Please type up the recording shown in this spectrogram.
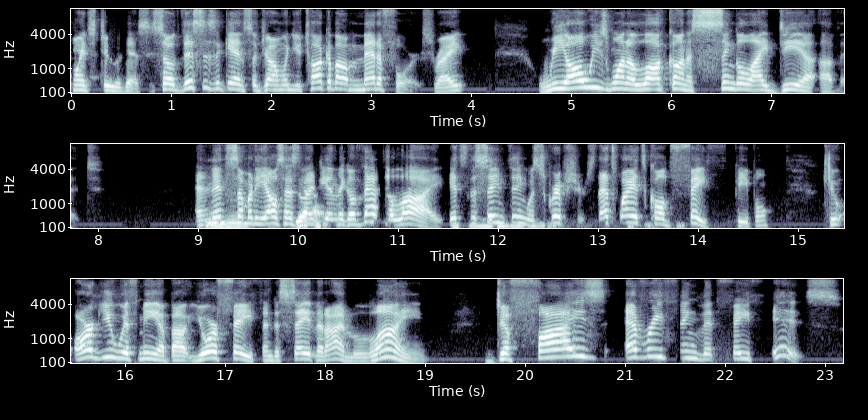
points to this. So, this is again, so Jon, when you talk about metaphors, right? We always want to lock on a single idea of it. And then mm-hmm. somebody else has yeah. an idea and they go, that's a lie. It's the same thing with scriptures. That's why it's called faith, people to argue with me about your faith and to say that I'm lying defies everything that faith is.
